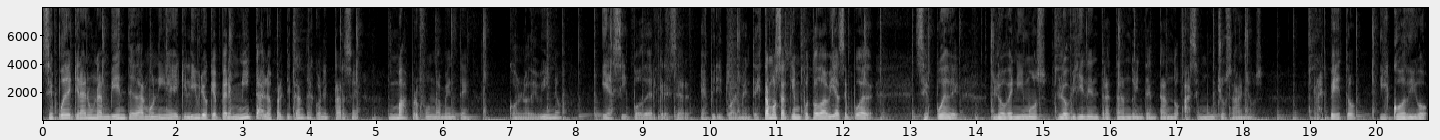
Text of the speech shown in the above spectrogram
se puede crear un ambiente de armonía y equilibrio que permita a los practicantes conectarse más profundamente con lo divino y así poder crecer espiritualmente. Estamos a tiempo, todavía se puede. Se puede. Lo venimos, lo vienen tratando, intentando hace muchos años. Respeto y código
